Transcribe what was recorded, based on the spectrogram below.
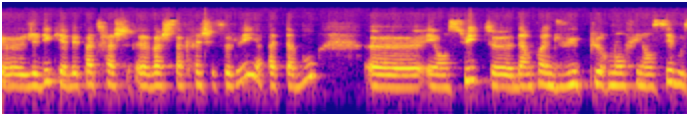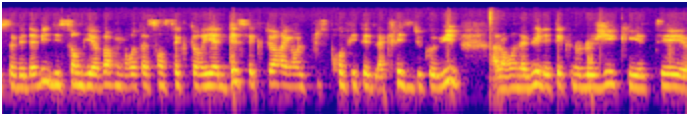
Euh, j'ai dit qu'il n'y avait pas de vache, euh, vache sacrée chez celui, il n'y a pas de tabou. Euh, et ensuite, euh, d'un point de vue purement financier, vous le savez, David, il semble y avoir une rotation sectorielle des secteurs ayant le plus profité de la crise du Covid. Alors, on a vu les technologies qui étaient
